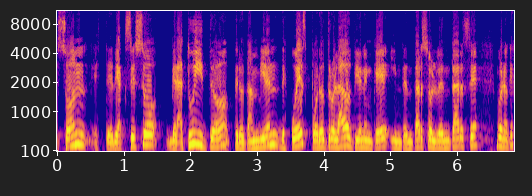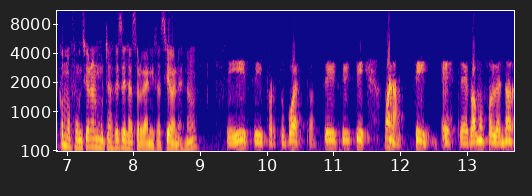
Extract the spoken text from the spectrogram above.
son este, de acceso gratuito, pero también después, por otro lado, tienen que intentar solventarse, bueno, que es como funcionan muchas veces las organizaciones, ¿no? Sí, sí, por supuesto. Sí, sí, sí. Bueno, sí, este, vamos solventando.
